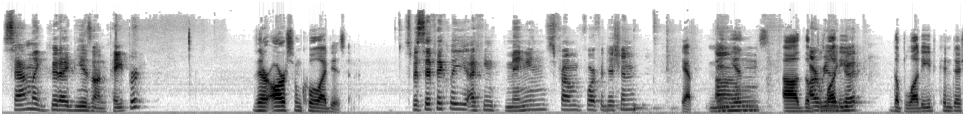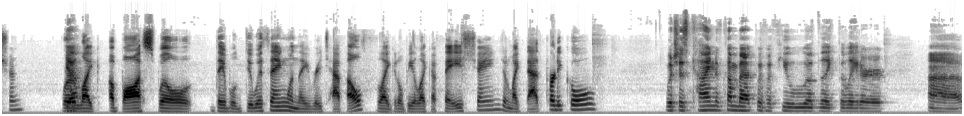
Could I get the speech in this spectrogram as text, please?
sound like good ideas on paper. there are some cool ideas in it. Specifically, I think minions from fourth edition Yep, minions. uh, the Um, really bloodied, good. the bloodied condition, where Yeah. like a boss will they will do a thing when they reach half health. Like it'll be like a phase change, and like that's pretty cool. which has kind of come back with a few of like the later uh,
